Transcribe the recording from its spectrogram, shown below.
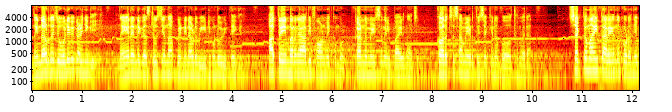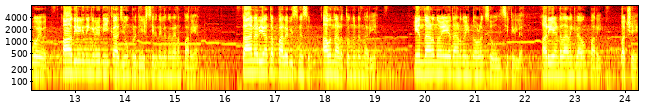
നിന്റെ അവിടുത്തെ ജോലിയൊക്കെ കഴിഞ്ഞെങ്കിൽ നേരെ എന്റെ ഗസ്റ്റ് ഹൗസ് ചെന്ന് ആ പെണ്ണിനെ അവിടെ വീട്ടിൽ കൊണ്ടുപോയി ഇട്ടേക്ക്. അത്രയും പറഞ്ഞ് ആദ്യം ഫോൺ വെക്കുമ്പോൾ കണ്ണുമിഴിച്ച് നിൽപ്പായിരുന്നു അജു. കുറച്ച് സമയം എടുത്തു ചെക്കിന് ബോധം വരാൻ. ശക്തമായി തലയെന്ന് കുടഞ്ഞു പോയവൻ ആദ്യയിൽ നിന്ന് ഇങ്ങനെ ഒരു നീക്കം അജുവും പ്രതീക്ഷിച്ചിരുന്നില്ലെന്ന് വേണം പറയാൻ. താനറിയാത്ത പല ബിസിനസ്സും അവൻ നടത്തുന്നുണ്ടെന്നറിയാം എന്താണെന്നോ ഏതാണെന്നോ ഇന്നോളം ചോദിച്ചിട്ടില്ല. അറിയേണ്ടതാണെങ്കിൽ അവൻ പറയും പക്ഷേ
